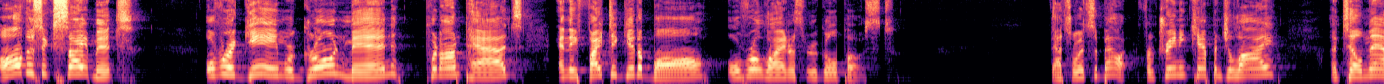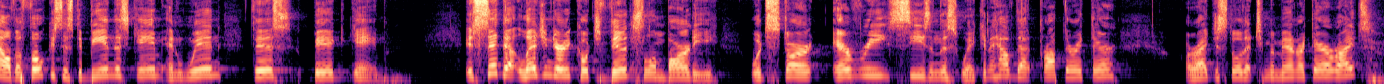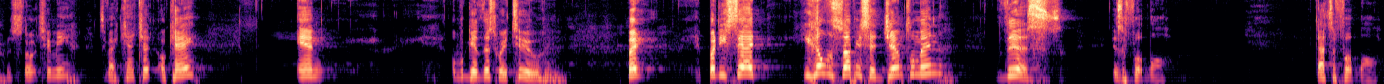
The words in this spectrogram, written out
All this excitement over a game where grown men put on pads and they fight to get a ball over a line or through a goalpost. That's what it's about. From training camp in July until now, the focus is to be in this game and win this big game. It's said that legendary coach Vince Lombardi would start every season this way. Can I have that prop there right there? All right, just throw that to my man right there, all right? Just throw it to me. See if I catch it, okay? And we'll give this way too. But, but he said, he held this up and he said, Gentlemen, this is a football. That's a football.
